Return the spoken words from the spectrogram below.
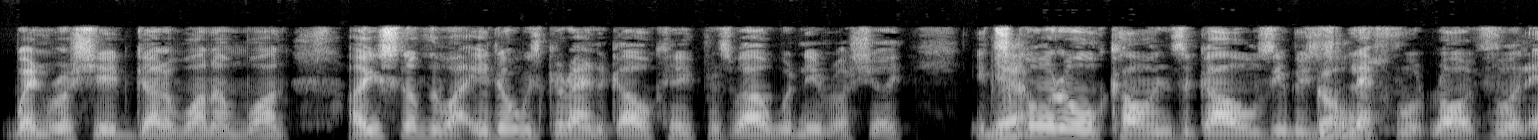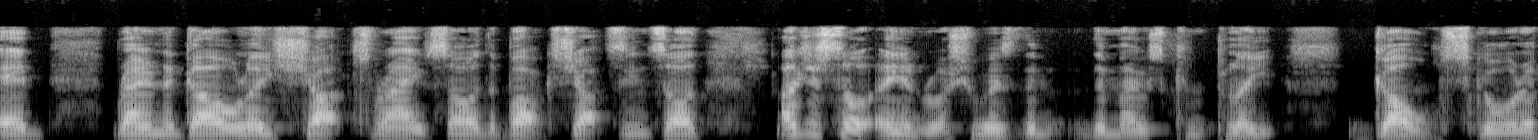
when Rushy had got a one on one, I used to love the way he'd always go around the goalkeeper as well, wouldn't he, Rushy? He'd Yeah. score all kinds of goals. He was Goals. left foot, right foot, head round the goalie, shots from outside the box, shots inside. I just thought Ian Rush was the the most complete goal scorer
